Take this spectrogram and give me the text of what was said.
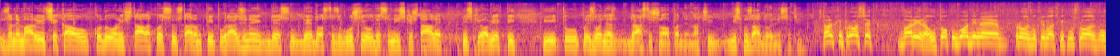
zanemarujuće kao kod onih štala koje su u starom tipu građene, gde, su, gde je dosta zagušljivo, gde su niske štale, niski objekti i tu proizvodnja drastično opadne. Znači, mi smo zadovoljni sa tim. Štalski prosek varira u toku godine, prvo zbog klimatskih uslova, zbog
